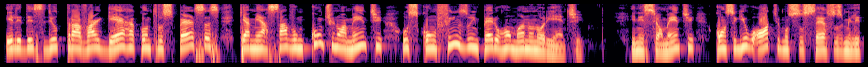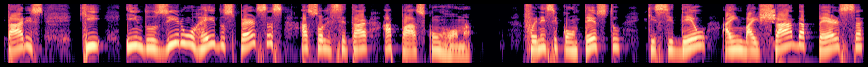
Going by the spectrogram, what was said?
ele decidiu travar guerra contra os persas que ameaçavam continuamente os confins do Império Romano no Oriente. Inicialmente, conseguiu ótimos sucessos militares que induziram o rei dos persas a solicitar a paz com Roma. Foi nesse contexto que se deu a embaixada persa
